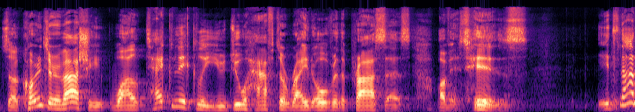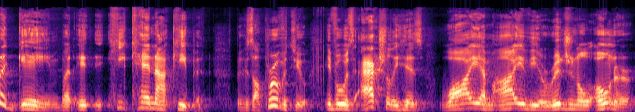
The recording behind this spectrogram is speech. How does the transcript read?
So according to Rav Ashi, while technically you do have to write over the process of it's his, it's not a game, but it, it, he cannot keep it because I'll prove it to you. If it was actually his, why am I the original owner?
